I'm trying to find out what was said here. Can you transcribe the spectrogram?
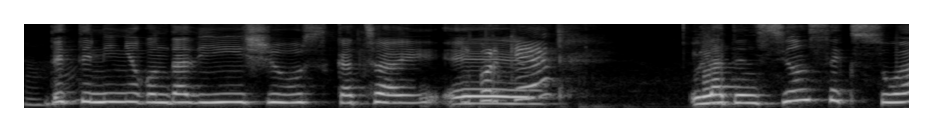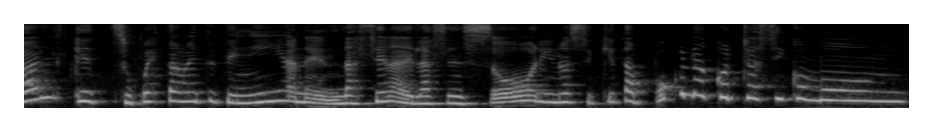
de este niño con daddy issues, ¿cachai? ¿Y por qué? Eh, la tensión sexual que supuestamente tenían en la escena del ascensor y no sé qué, tampoco la encontré así como,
